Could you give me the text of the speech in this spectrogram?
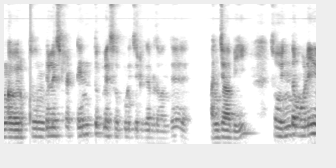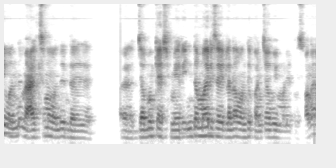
உங்கள் விருப்பம். இந்த லிஸ்ட்டில் டென்த்து பிளேஸ் பிடிச்சிருக்கிறது வந்து பஞ்சாபி. ஸோ இந்த மொழியை வந்து மேக்ஸிமம் வந்து இந்த ஜம்மு காஷ்மீர் இந்த மாதிரி சைடில் தான் வந்து பஞ்சாபி மொழி பேசுவாங்க.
